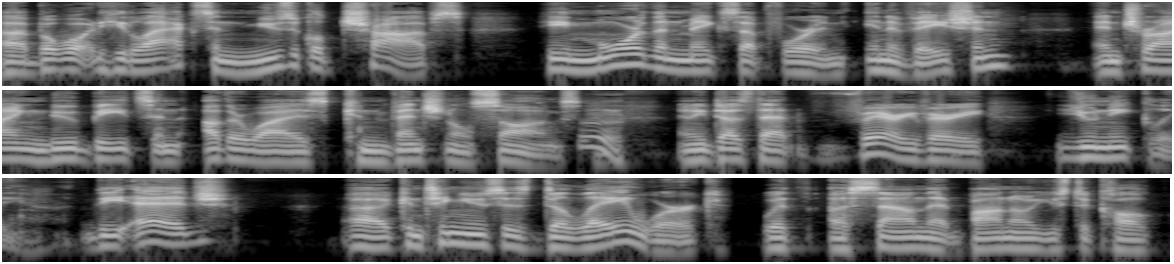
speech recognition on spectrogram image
Uh, but what he lacks in musical chops, he more than makes up for in innovation and trying new beats in otherwise conventional songs. And he does that very, very uniquely. The Edge uh, continues his delay work with a sound that Bono used to call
